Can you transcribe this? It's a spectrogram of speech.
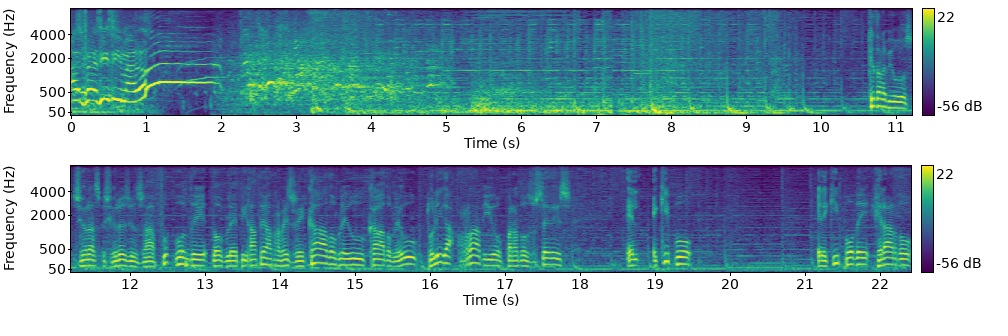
¡Ay, fresísima! ¿Qué tal amigos, señoras y señores? A Fútbol de Doble Picante a través de KW, KW, tu liga radio para todos ustedes. El equipo, el equipo de Gerardo,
